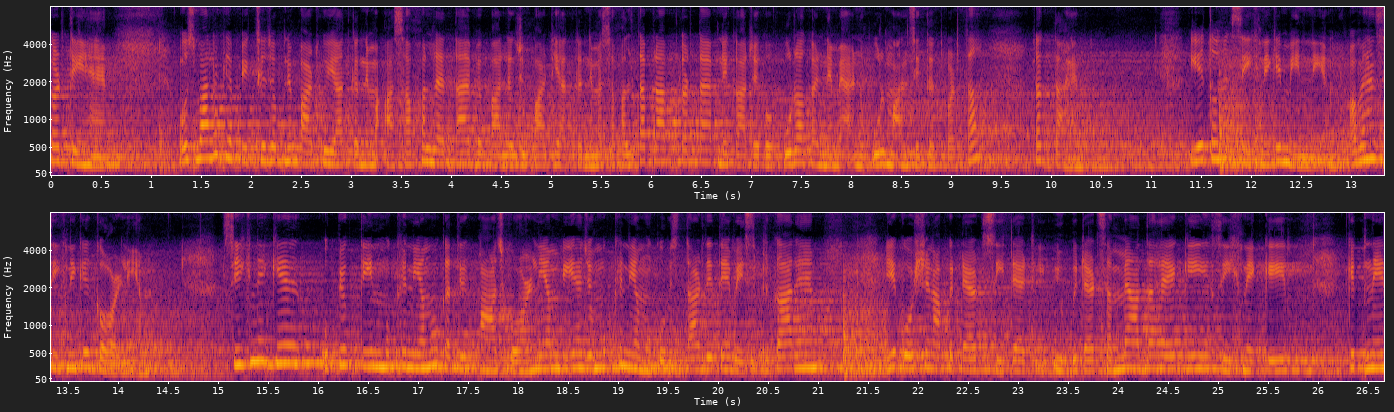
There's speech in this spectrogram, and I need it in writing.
करते हैं। उस बालक की अपेक्षा जो अपने पाठ को याद करने में असफल रहता है, वह बालक जो पाठ याद करने में सफलता प्राप्त करता है, अपने कार्य को पूरा करने में अनुकूल मानसिक तत्परता रखता है। ये तो है सीखने के मेन नियम अब हैं सीखने के गौर नियम। सीखने के उपयुक्त तीन मुख्य नियमों के अतिरिक्त पाँच गौण नियम भी हैं, जो मुख्य नियमों को विस्तार देते हैं, वे इस प्रकार हैं। ये क्वेश्चन आपके TET C TET U P TET सब में आता है कि सीखने के कितने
